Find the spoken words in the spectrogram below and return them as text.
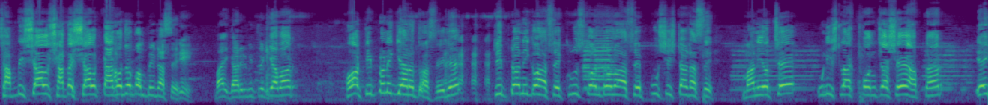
ছাব্বিশ সাল সাতাশ সাল কাগজও কমপ্লিট আছে। জি। ভাই গাড়ির ভিতরে কি আবার? হ টিপটনিক গিয়ারও তো আছে এই যে টিপটনিকও আছে ক্রুজ কন্ট্রোলও আছে পুশ স্টার্ট আছে। মানে হচ্ছে উনিশ লাখ পঞ্চাশে আপনার এই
